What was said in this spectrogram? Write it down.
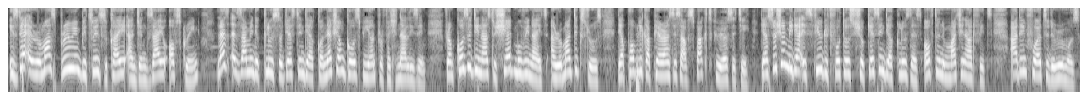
Is there a romance brewing between Xu Kai and Cheng Xiao off-screen? Let's examine the clues suggesting their connection goes beyond professionalism. From cozy dinners to shared movie nights and romantic strolls, their public appearances have sparked curiosity. Their social media is filled with photos showcasing their closeness, often in matching outfits, adding fuel to the rumors.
